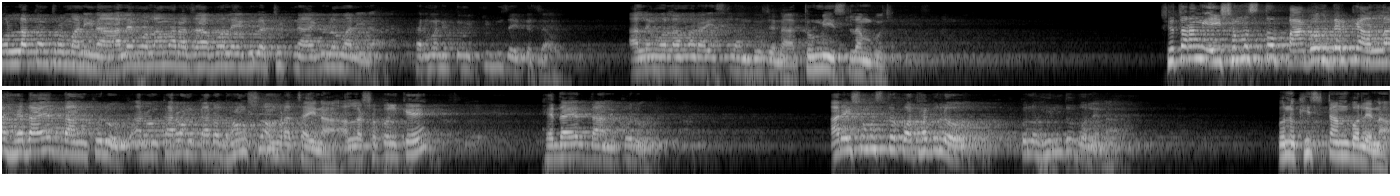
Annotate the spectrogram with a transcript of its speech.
মোল্লাতন্ত্র মানি না আলে মোলামারা যা বলে এগুলো ঠিক না, এগুলো মানি না। তার মানে তুমি কি বুঝাইতে চাও? আলে মোলামারা ইসলাম বুঝে না, তুমি ইসলাম বুঝো। সুতরাং এই সমস্ত পাগলদেরকে আল্লাহ হেদায়েত দান করুক, কারণ কারণ কারও ধ্বংস আমরা চাই না। আল্লাহ সকলকে হেদায়েত দান করুক। আর এই সমস্ত কথাগুলো কোনো হিন্দু বলে না, কোনো খ্রিস্টান বলে না,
